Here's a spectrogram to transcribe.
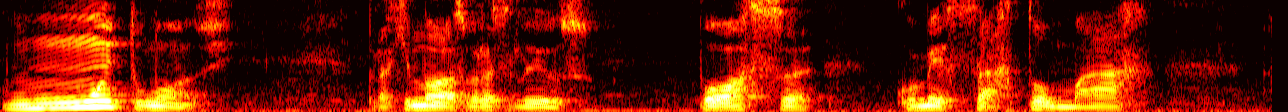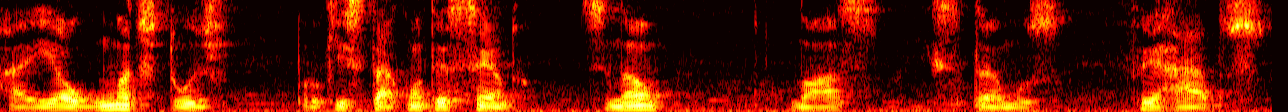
muito longe, para que nós brasileiros possa começar a tomar aí alguma atitude para o que está acontecendo. Senão, nós estamos ferrados.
